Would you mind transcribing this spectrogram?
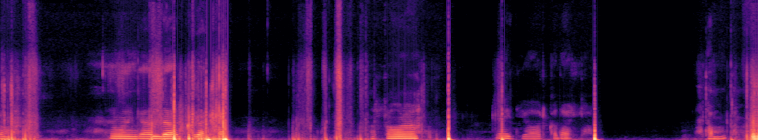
Tamam. Hemen geldi arkadaşlar. Sonra neydi ya arkadaşlar? Tamam tamam.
